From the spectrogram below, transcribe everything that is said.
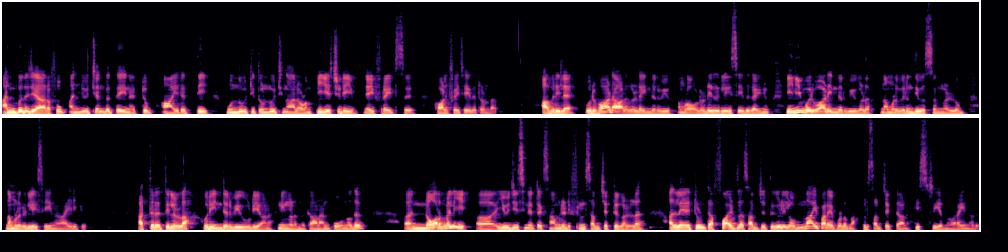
അൻപത് ജെ ആർ എഫും അഞ്ഞൂറ്റി അൻപത്തി നെറ്റും ആയിരത്തി മുന്നൂറ്റി തൊണ്ണൂറ്റി നാലോളം പി എച്ച് ഡിയും നൈഫ്രൈറ്റ്സ് ക്വാളിഫൈ ചെയ്തിട്ടുണ്ട്. അവരിലെ ഒരുപാട് ആളുകളുടെ ഇന്റർവ്യൂ നമ്മൾ ഓൾറെഡി റിലീസ് ചെയ്ത് കഴിഞ്ഞു. ഇനിയും ഒരുപാട് ഇന്റർവ്യൂകൾ നമ്മൾ വരും ദിവസങ്ങളിലും നമ്മൾ റിലീസ് ചെയ്യുന്നതായിരിക്കും. അത്തരത്തിലുള്ള ഒരു ഇന്റർവ്യൂ കൂടിയാണ് നിങ്ങളിന്ന് കാണാൻ പോകുന്നത്. Normally U G C net എക്സാമിന്റെ ഡിഫറെന്റ് സബ്ജക്റ്റുകളിൽ അതിൽ ഏറ്റവും ടഫായിട്ടുള്ള സബ്ജക്റ്റുകളിൽ ഒന്നായി പറയപ്പെടുന്ന ഒരു സബ്ജക്റ്റാണ് ഹിസ്റ്ററി എന്ന് പറയുന്നത്.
